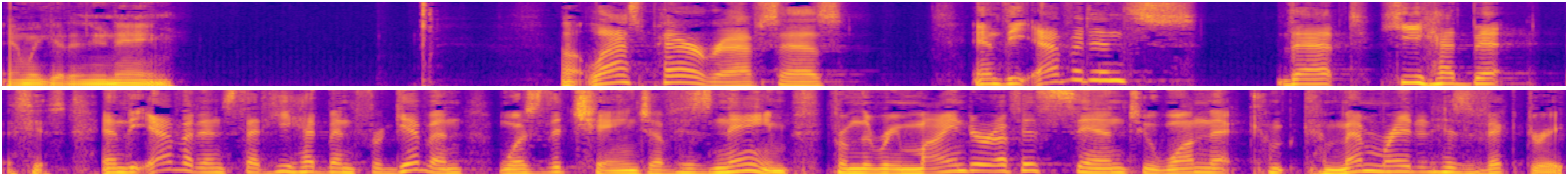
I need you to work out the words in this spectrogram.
and we get a new name. Uh, last paragraph says, and the evidence that he had been and the evidence that he had been forgiven was the change of his name from the reminder of his sin to one that com- commemorated his victory.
